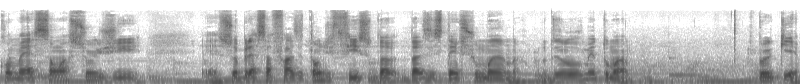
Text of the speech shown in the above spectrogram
começam a surgir é, sobre essa fase tão difícil da, da existência humana, do desenvolvimento humano. Por quê?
